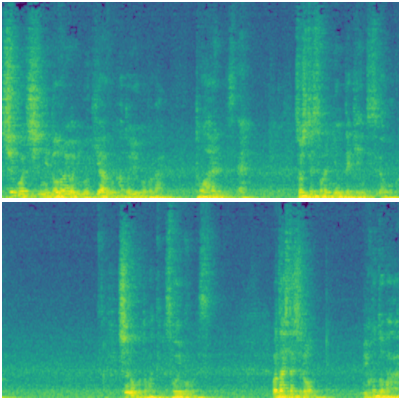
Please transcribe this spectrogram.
主ご自身にどのように向き合うのかということが問われるんですね。そしてそれによって現実が動く。主の言葉っていうのはそういうものです。私たちの御言葉が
